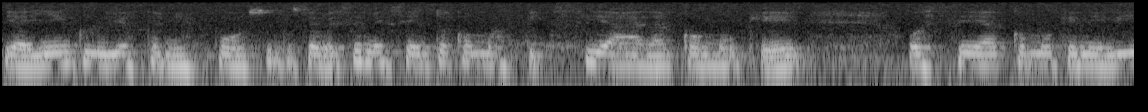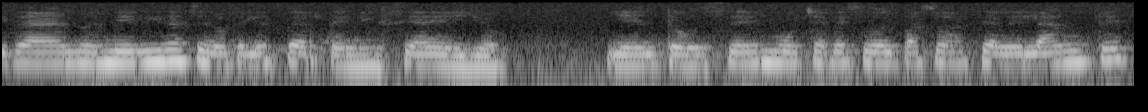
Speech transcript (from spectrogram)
Y ahí incluyo hasta mi esposo. Entonces a veces me siento como asfixiada, como que o sea, como que mi vida no es mi vida, sino que les pertenece a ellos. Y entonces muchas veces doy pasos hacia adelante,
